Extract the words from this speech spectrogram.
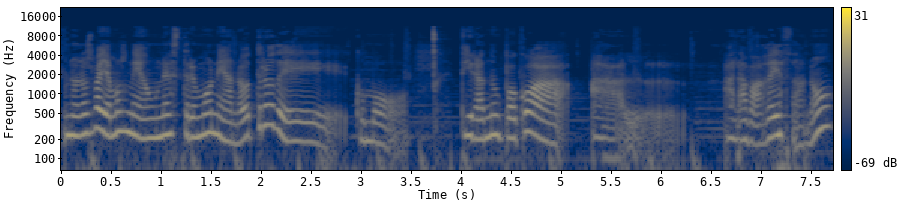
no nos vayamos ni a un extremo ni al otro de como tirando un poco a, a, la vagueza, ¿no?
